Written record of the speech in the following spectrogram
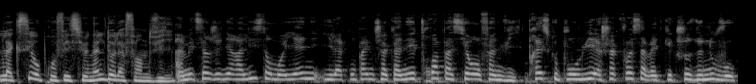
l'accès aux professionnels de la fin de vie. Un médecin généraliste, en moyenne, il accompagne chaque année trois patients en fin de vie. Presque pour lui, à chaque fois, ça va être quelque chose de nouveau.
